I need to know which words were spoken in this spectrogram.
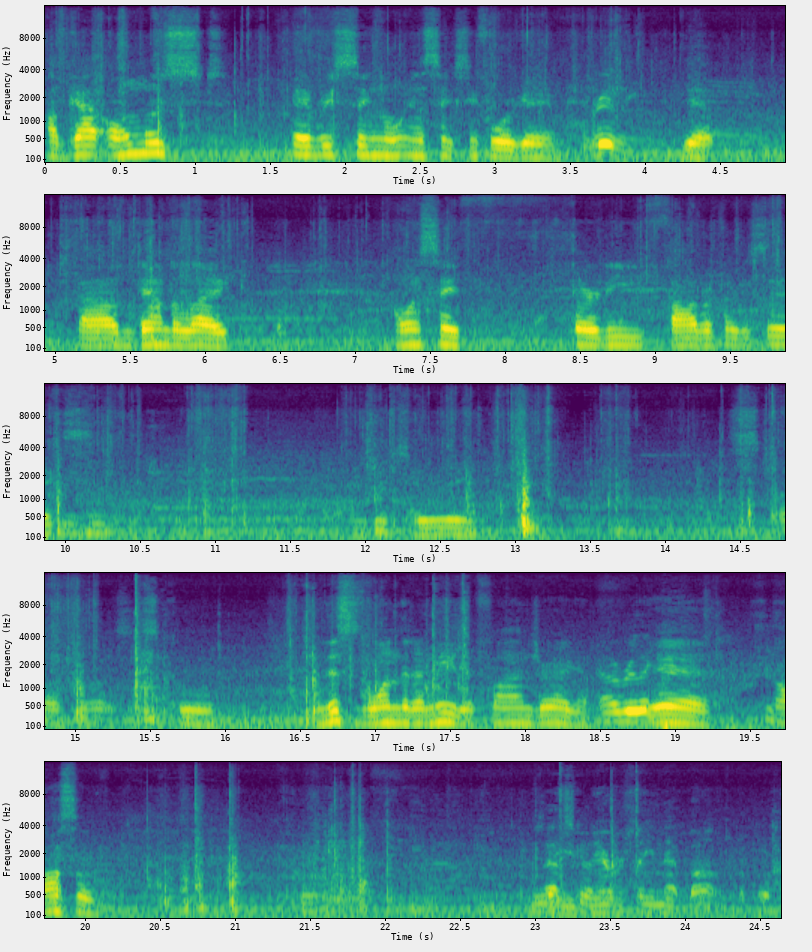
I've got almost every single N64 game. Really? Yep. Um, down to like, I want to say 35 or 36. Ratatouille. Star Fox is cool. And this is one that I need needed, Flying Dragon. Oh, really? Yeah. Awesome. That's good. never seen that box before?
